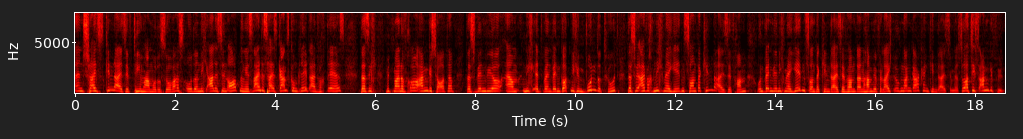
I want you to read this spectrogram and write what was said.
ein scheiß Kinder-ISF-Team haben oder sowas oder nicht alles in Ordnung ist. Nein, das heißt ganz konkret einfach das, dass ich mit meiner Frau angeschaut habe, dass wenn wir ähm, nicht, wenn, wenn Gott nicht ein Wunder tut, dass wir einfach nicht mehr jeden Sonntag Kinder-ISF haben. Und wenn wir nicht mehr jeden Sonntag Kinder-ISF haben, dann haben wir vielleicht irgendwann gar kein Kinder-ISF mehr. So hat sich's angefühlt.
